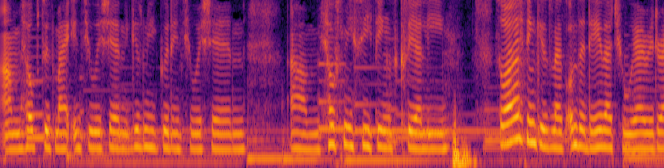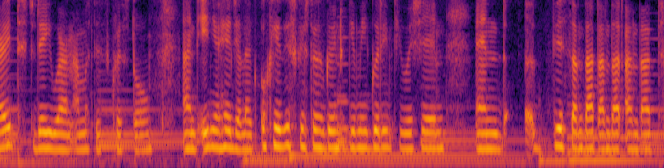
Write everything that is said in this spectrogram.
um, helps with my intuition it gives me good intuition um, helps me see things clearly. So what I think is like on the day that you wear it, right? Today you wear an amethyst crystal, and in your head you're like, okay, this crystal is going to give me good intuition, and uh, this and that and that and that.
